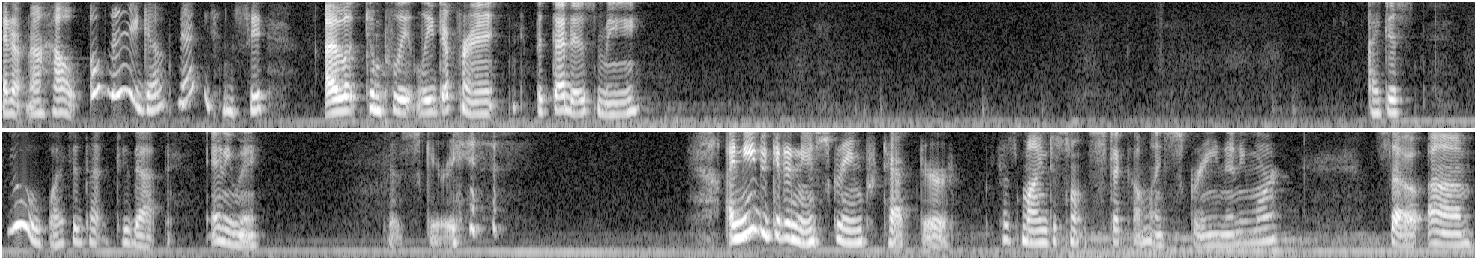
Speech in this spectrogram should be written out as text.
I don't know how. Oh, there you go. Now you can see. I look completely different, but that is me. I just, ooh, why did that do that? Anyway, that's scary. I need to get a new screen protector because mine just won't stick on my screen anymore. So, um,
